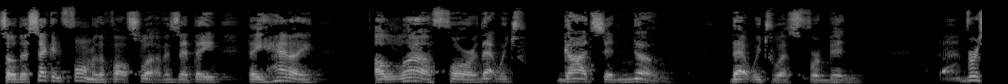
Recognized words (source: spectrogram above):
So the second form of the false love is that they, they had a, a love for that which God said no, that which was forbidden. Uh, verse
